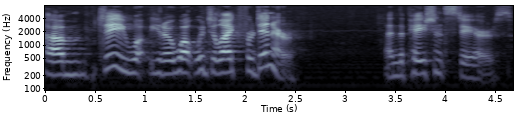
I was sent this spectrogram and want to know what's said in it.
um, gee, what, you know, what would you like for dinner? And the patient stares.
